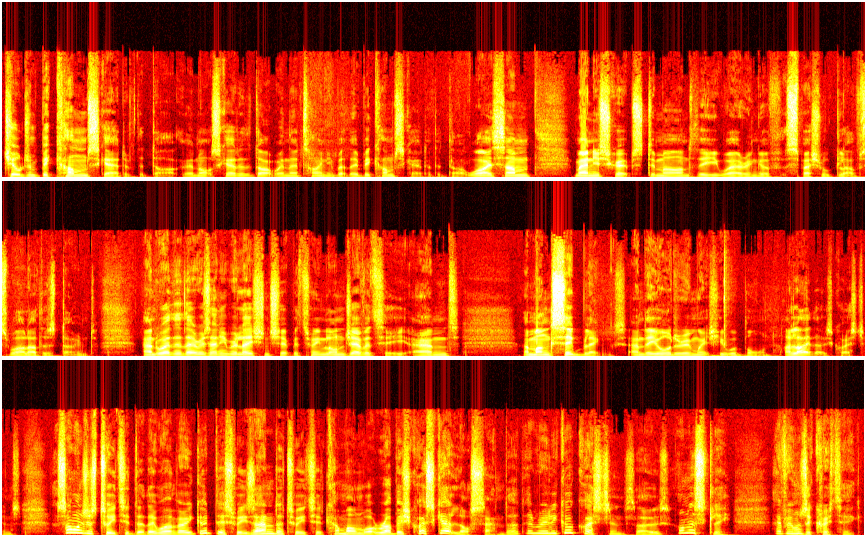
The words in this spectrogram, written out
children become scared of the dark. They're not scared of the dark when they're tiny, but they become scared of the dark. Why some manuscripts demand the wearing of special gloves while others don't, and whether there is any relationship between longevity and among siblings and the order in which you were born? I like those questions. Someone just tweeted that they weren't very good this week. Xander tweeted, Come on, what rubbish questions? Get lost, Xander. They're really good questions, those. Honestly. Everyone's a critic.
